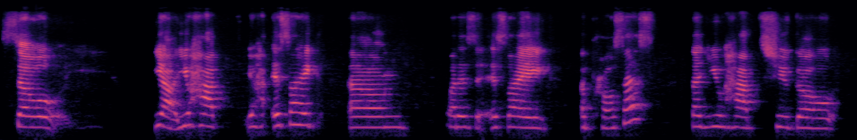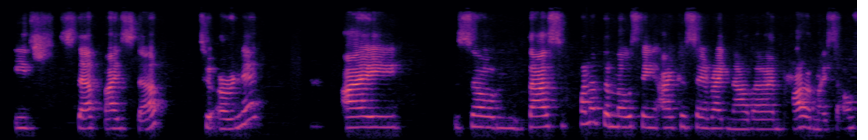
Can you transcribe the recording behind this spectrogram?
so, yeah, you have, it's like, um, what is it? It's like a process that you have to go each step by step to earn it. I so that's one of the most thing I could say right now that I'm proud of myself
